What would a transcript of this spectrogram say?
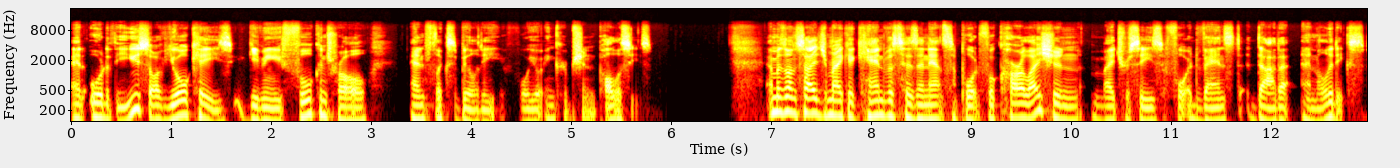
and audit the use of your keys, giving you full control and flexibility for your encryption policies. Amazon SageMaker Canvas has announced support for correlation matrices for advanced data analytics.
